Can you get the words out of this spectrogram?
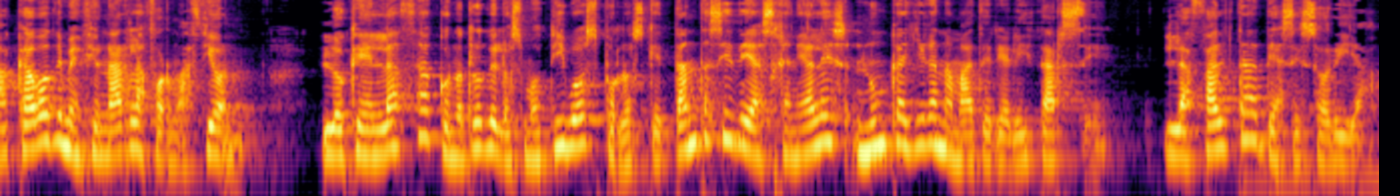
Acabo de mencionar la formación. Lo que enlaza con otro de los motivos por los que tantas ideas geniales nunca llegan a materializarse, la falta de asesoría.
